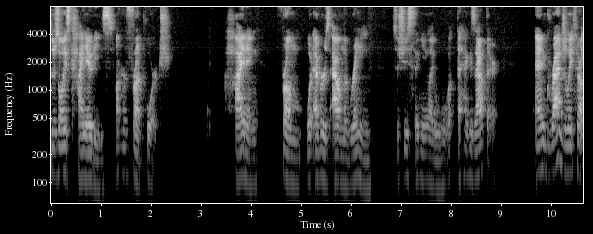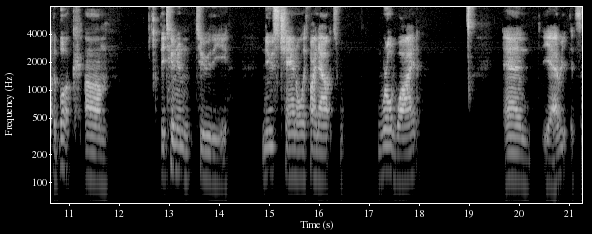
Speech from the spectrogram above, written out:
there's all these coyotes on her front porch, hiding from whatever's out in the rain. So she's thinking, like, what the heck is out there? And gradually throughout the book, um, they tune in to the news channel. They find out it's worldwide. And yeah, every, it's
